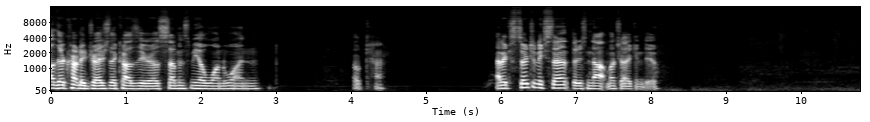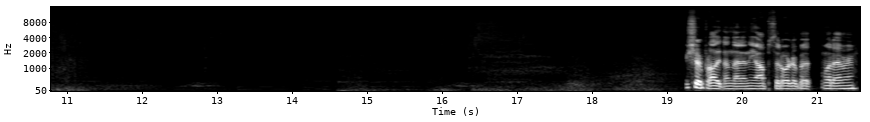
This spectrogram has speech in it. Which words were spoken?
other card I dredge that costs zero, summons me a one one. Okay. At a certain extent, there's not much I can do. Should have probably done that in the opposite order, but whatever.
